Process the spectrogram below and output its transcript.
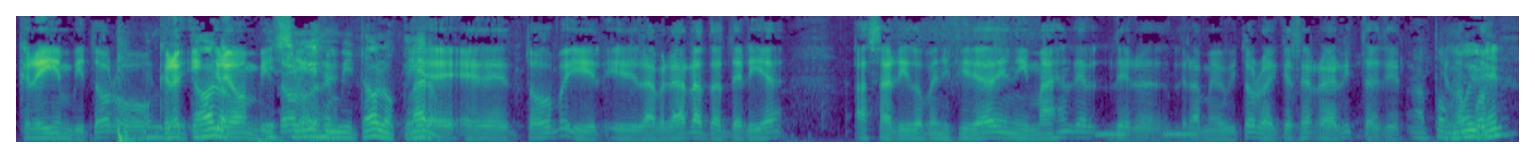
creí en Vitolo, En cre- Vitolo, y creo en y Vitolo. sigues sí. en Vitolo, claro. Y, eh, eh, todo, y, y la verdad la tatería ha salido beneficiada en imagen de, de, la- de la medio Vitolo, hay que ser realista. Es decir, Ah, pues yo, no muy puedo, bien.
